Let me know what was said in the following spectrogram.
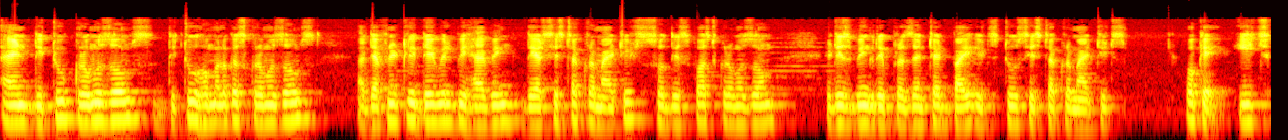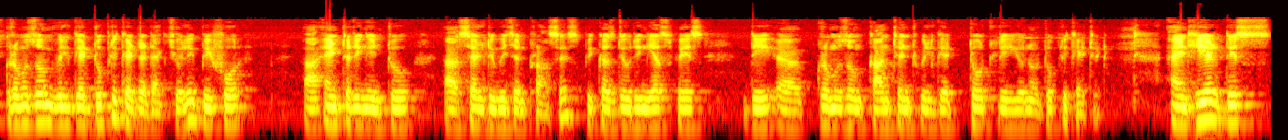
and the two chromosomes, the two homologous chromosomes, uh, definitely they will be having their sister chromatids. So this first chromosome, it is being represented by its two sister chromatids. Okay, each chromosome will get duplicated actually before uh, entering into cell division process because during S phase the uh, chromosome content will get totally you know duplicated and here this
